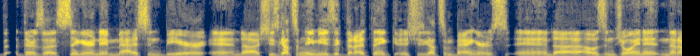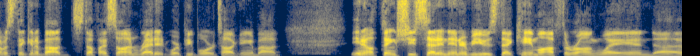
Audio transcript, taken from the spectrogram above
th- there's a singer named Madison Beer and uh, she's got some new music that I think uh, she's got some bangers and uh, I was enjoying it and then I was thinking about stuff I saw on Reddit where people were talking about you know things she said in interviews that came off the wrong way and uh,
